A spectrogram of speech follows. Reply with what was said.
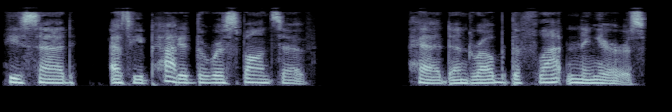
he said, as he patted the responsive head and rubbed the flattening ears.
